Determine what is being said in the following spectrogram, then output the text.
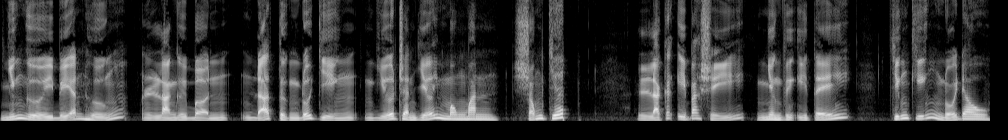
Những người bị ảnh hưởng là người bệnh đã từng đối diện giữa ranh giới mong manh, sống chết, là các y bác sĩ, nhân viên y tế, chứng kiến nỗi đau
